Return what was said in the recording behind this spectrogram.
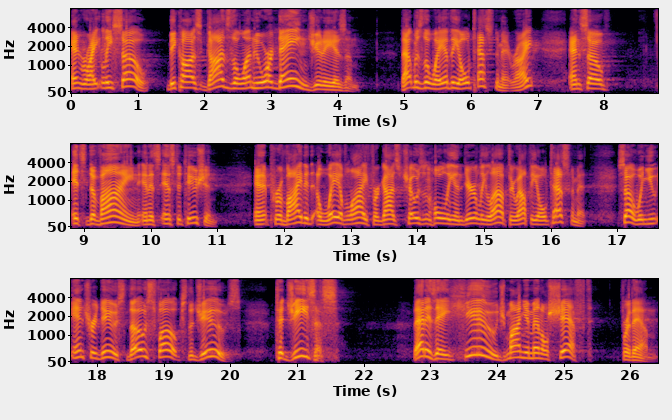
and rightly so, because God's the one who ordained Judaism. That was the way of the Old Testament, right? And so it's divine in its institution. And it provided a way of life for God's chosen, holy, and dearly loved throughout the Old Testament. So when you introduce those folks, the Jews, to Jesus, that is a huge monumental shift for them.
